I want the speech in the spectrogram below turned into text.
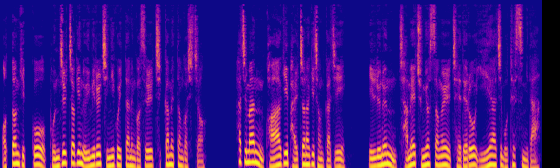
어떤 깊고 본질적인 의미를 지니고 있다는 것을 직감했던 것이죠. 하지만 과학이 발전하기 전까지 인류는 잠의 중요성을 제대로 이해하지 못했습니다.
